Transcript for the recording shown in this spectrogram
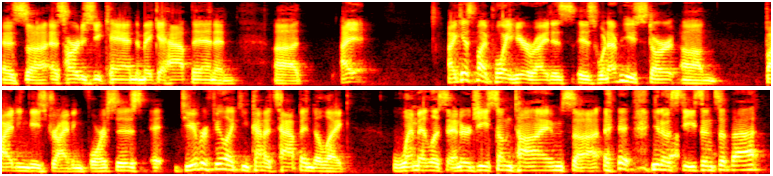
as, uh, as hard as you can to make it happen. And, uh, I, I guess my point here, right, is, is whenever you start, um, fighting these driving forces, it, do you ever feel like you kind of tap into like limitless energy sometimes, uh, you know, seasons of that?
